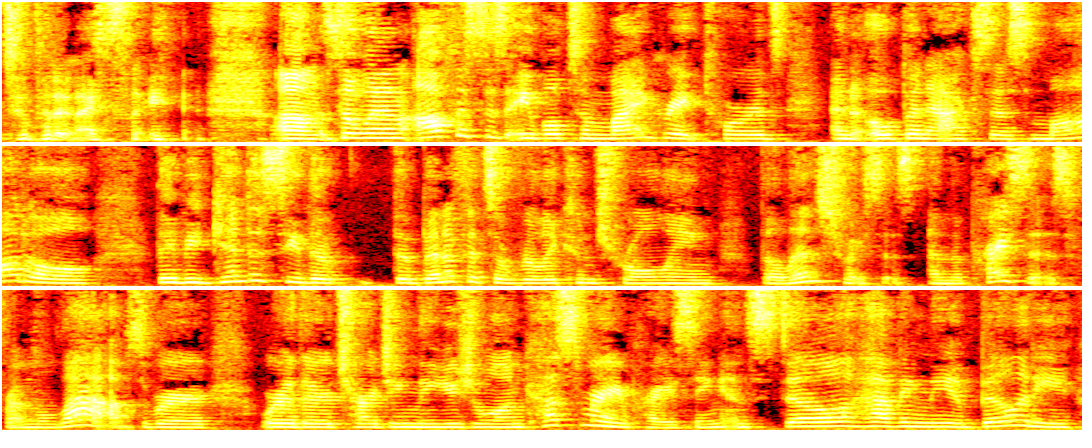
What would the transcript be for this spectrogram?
to put it nicely. Um, so when an office is able to migrate towards an open access model, they begin to see the, the benefits of really controlling the lens choices and the prices from the labs where, where they're charging the usual and customary pricing and still having the ability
